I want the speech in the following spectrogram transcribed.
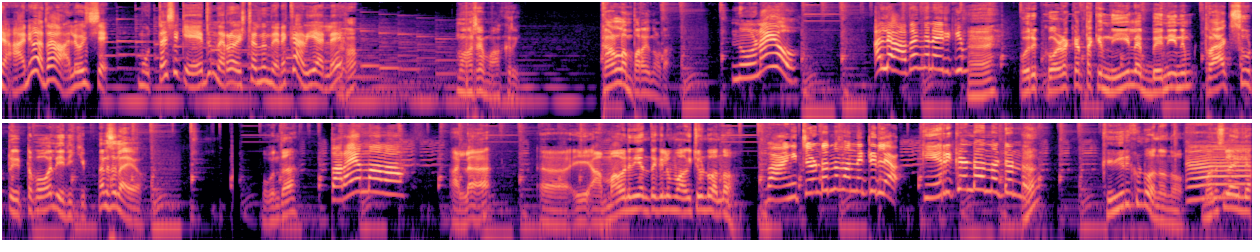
ഞാനും അതാ ആലോചിച്ചേ. മുത്തശ്ശിക്ക് ഏത് നിറം ഇഷ്ടമെന്ന് നിനക്കറിയാലേ എടാ, മരമാക്രി കള്ളം പറയുന്നോടാ. നുണയോ? അല്ല അതെങ്ങനെയായിരിക്കും ഒരു കുഴക്കട്ടയ്ക്ക് നീല ബനീനും ട്രാക്ക് സൂട്ട് ഇട്ട പോലെ ഇരിക്കും. മനസ്സിലായോ? മുകുന്ദ. പറയാമ്മാവാ അല്ല ഈ അമ്മാവന് നീ എന്തെങ്കിലും വാങ്ങിച്ചോണ്ട് വന്നോ? വാങ്ങിച്ചോണ്ടൊന്നും വന്നിട്ടില്ല. കീറിക്കൊണ്ട് വന്നിട്ടുണ്ട്. കീറിക്കൊണ്ട് വന്നോ? മനസ്സിലായില്ല.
